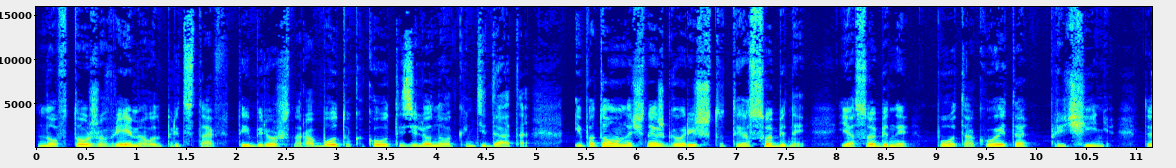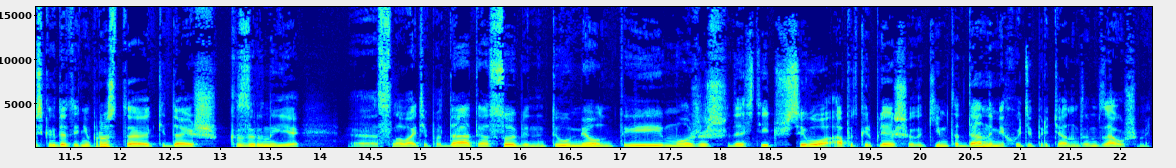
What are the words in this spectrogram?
но в то же время, вот представь, ты берешь на работу какого-то зеленого кандидата, и потом начинаешь говорить, что ты особенный, и особенный по такой-то причине. То есть, когда ты не просто кидаешь козырные слова типа «да, ты особенный, ты умен, ты можешь достичь всего», а подкрепляешь его какими-то данными, хоть и притянутым за ушами,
